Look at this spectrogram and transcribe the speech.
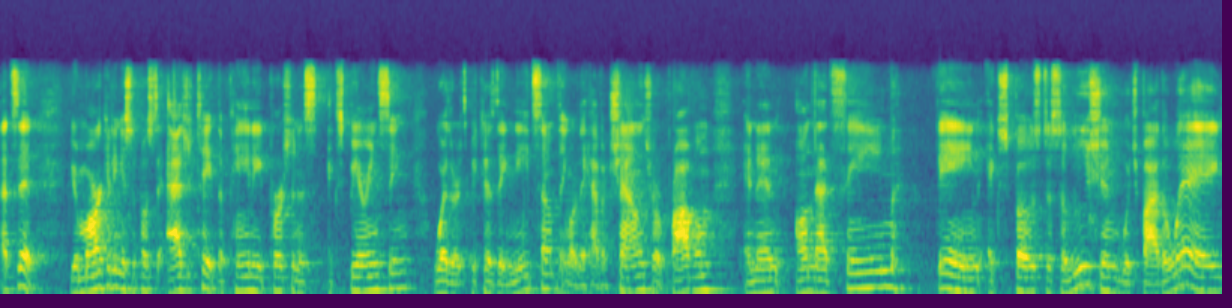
That's it. Your marketing is supposed to agitate the pain a person is experiencing, whether it's because they need something or they have a challenge or a problem, and then on that same vein, expose the solution, which by the way,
